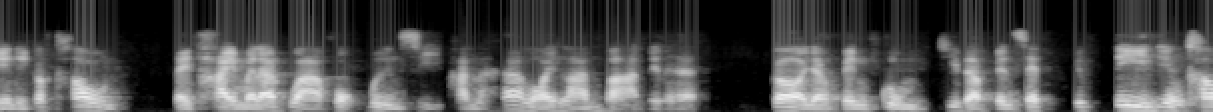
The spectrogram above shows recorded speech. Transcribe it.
งเนี่ยก็เข้าในไทยมาแล้วกว่า 64,500 ล้านบาทเลยนะฮะก็ยังเป็นกลุ่มที่แบบเป็นเซ็ต50 ที่ยังเข้า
